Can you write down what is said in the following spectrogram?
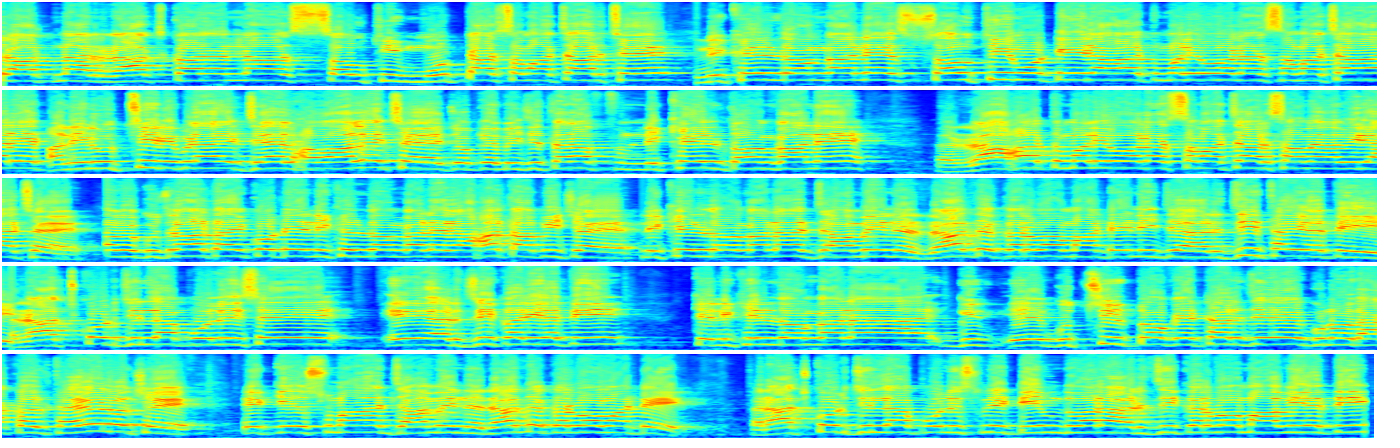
ગુજરાતના રાજકારણના સૌથી મોટા સમાચાર છે. નિખિલ ડોંગાને સૌથી મોટી રાહત મળી હોવાના સમાચાર. અનિરુદ્ધસિંહ રીબડાએ જેલ હવાલે છે, જો કે બીજી તરફ નિખિલ ડોંગાને રાહત મળી હોવાના સમાચાર સામે આવી રહ્યા છે. હવે ગુજરાત હાઈકોર્ટે નિખિલ ડોંગાને રાહત આપી છે. નિખિલ ડોંગાના જામીન રદ કરવા માટેની જે અરજી થઈ હતી, રાજકોટ જિલ્લા પોલીસે એ અરજી કરી હતી. કે નિખિલ દોંગાના એ ગુચ્છી ટોક હેઠળ જે ગુનો દાખલ થયેલો છે, એ કેસમાં જામીન રદ કરવા માટે રાજકોટ જિલ્લા પોલીસની ટીમ દ્વારા અરજી કરવામાં આવી હતી.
